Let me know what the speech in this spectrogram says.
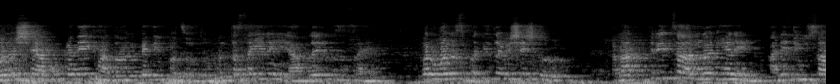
मनुष्य आपण कधीही खातो आणि कधी पचवतो पण तसंही नाही आपलंही तसंच आहे. पण वनस्पतीचा विशेष करून रात्रीचं अन्न घेणे आणि दिवसा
